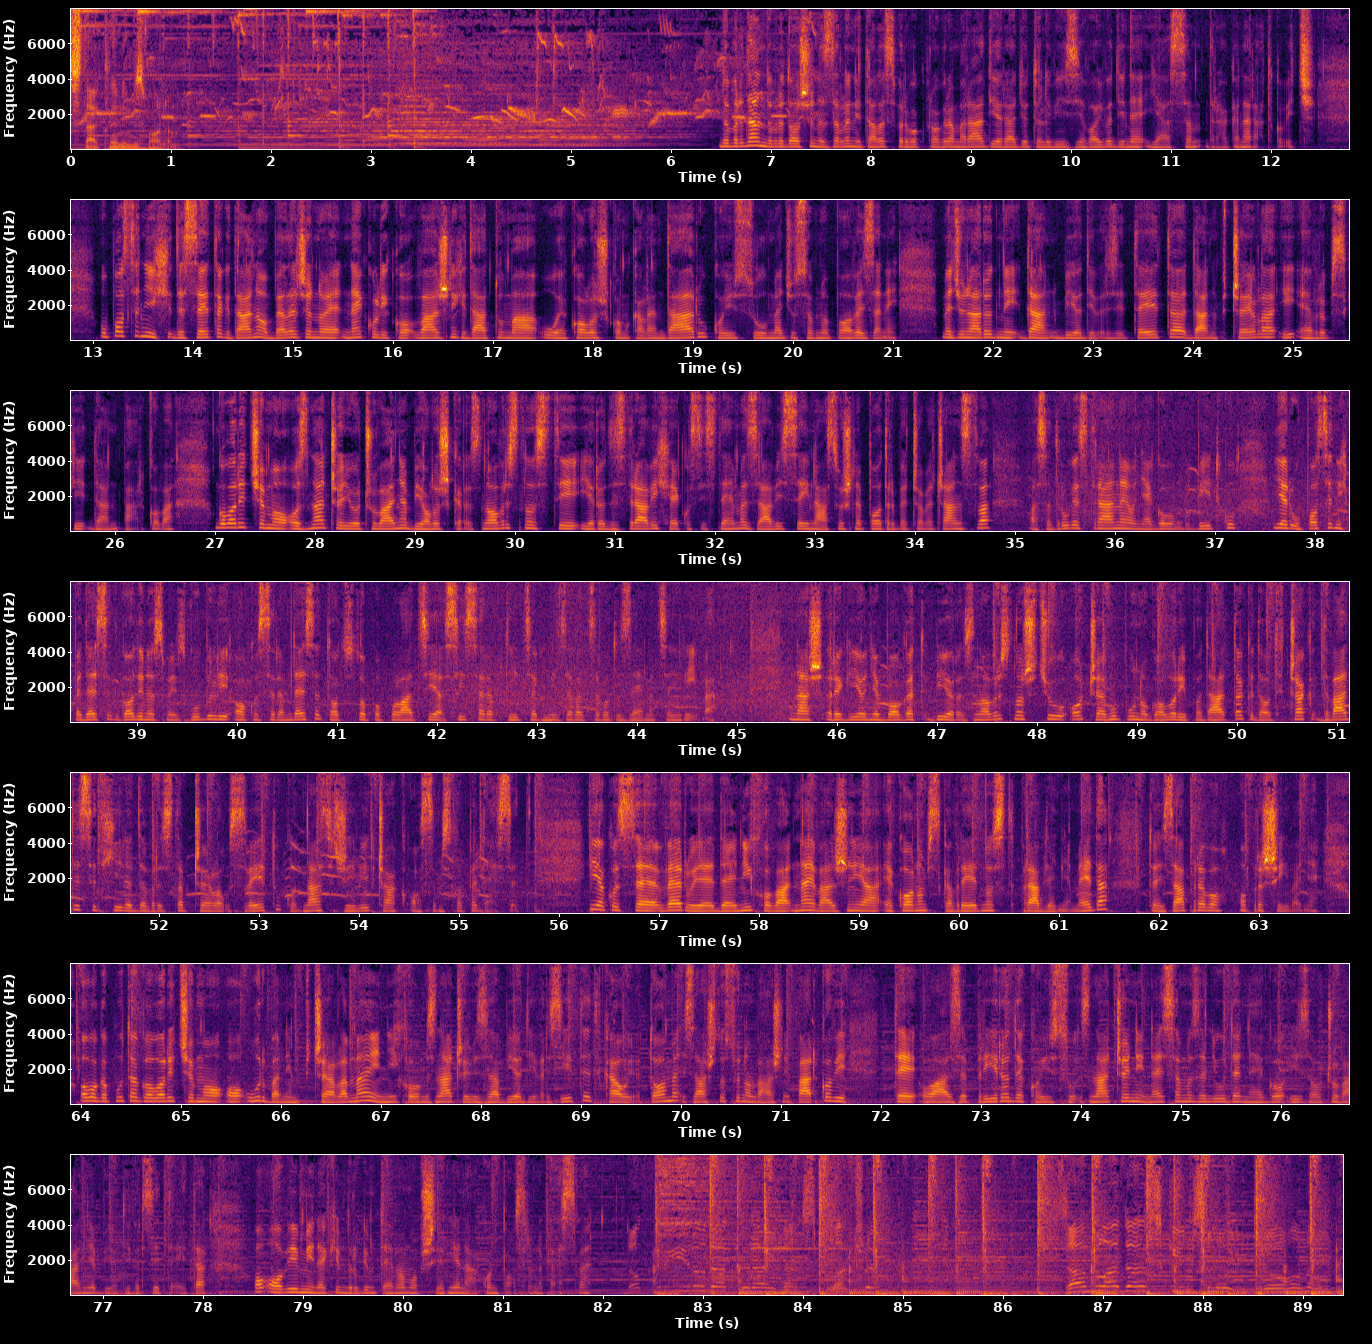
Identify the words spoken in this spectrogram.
staklenim zvonom. Dobar dan, dobrodošli na Zeleni talas prvog programa radija Radio Televizije Vojvodine. Ja sam Dragana Ratković. U poslednjih desetak dana obeleženo je nekoliko važnih datuma u ekološkom kalendaru koji su međusobno povezani. Međunarodni dan biodiverziteta, dan pčela i Evropski dan parkova. Govorit ćemo o značaju očuvanja biološke raznovrsnosti jer od zdravih ekosistema zavise i nasušne potrebe čovečanstva, a sa druge strane o njegovom gubitku jer u poslednjih 50 godina smo izgubili oko 70% populacija sisara, ptica, gmizavaca, vodozemaca i riba. Naš region je bogat bioraznovrsnošću, o čemu puno govori podatak da od čak 20.000 vrsta pčela u svetu kod nas živi čak 850. Iako se veruje da je njihova najvažnija ekonomska vrednost pravljanje meda, to je zapravo oprašivanje. Ovoga puta govorit ćemo o urbanim pčelama i njihovom značaju za biodiverzitet, kao i o tome zašto su nam važni parkovi te oaze prirode koji su značajni ne samo za ljude nego i za očuvanje biodiverziteta. O ovim i nekim drugim temama opširnije nakon pozdravne pesme. Dok priroda kraj nas plače Za vladarskim svojim tronom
